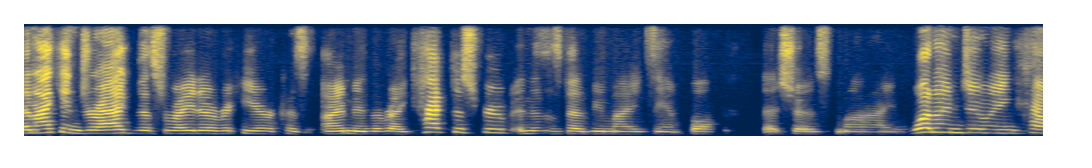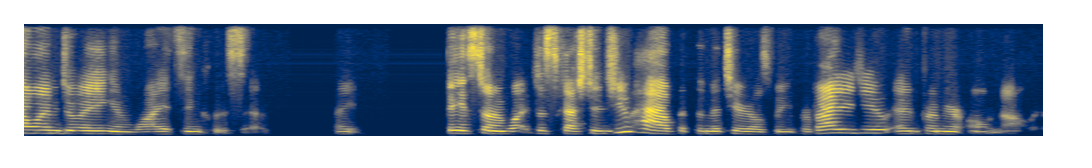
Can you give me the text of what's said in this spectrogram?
Then I can drag this right over here because I'm in the red cactus group and this is gonna be my example that shows my what I'm doing, how I'm doing, and why it's inclusive, right? Based on what discussions you have with the materials we provided you and from your own knowledge.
